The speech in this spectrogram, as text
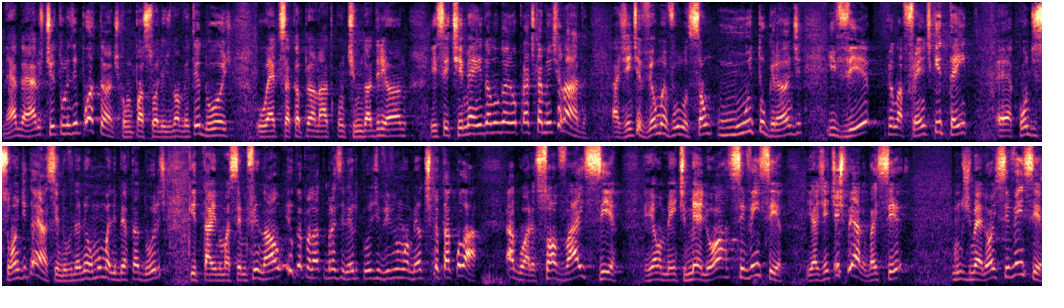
Né, ganharam os títulos importantes, como passou ali de 92, o hexacampeonato com o time do Adriano. Esse time ainda não ganhou praticamente nada. A gente vê uma evolução muito grande e vê pela frente que tem é, condições de ganhar, sem dúvida nenhuma, uma Libertadores que está aí numa semifinal e o Campeonato Brasileiro que hoje vive um momento espetacular. Agora, só vai ser realmente melhor se vencer. E a gente espera, vai ser um dos melhores se vencer.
